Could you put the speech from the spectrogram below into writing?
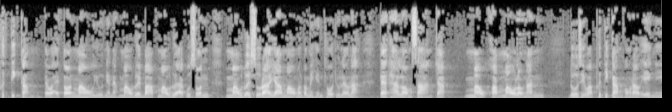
พฤติกรรม แต่ว่าไอตอนเมาอยู่เนี่ยนะเมาด้วยบาปเมาด้วยอกุศล เมาด้วยสุรายาเมามันก็ไม่เห็นโทษอยู่แล้วล่ะ แต่ถ้าลองสร้างจากเมาความเมาเหล่านั้น ดูซิว่าพฤติกรรมของเราเองนี้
